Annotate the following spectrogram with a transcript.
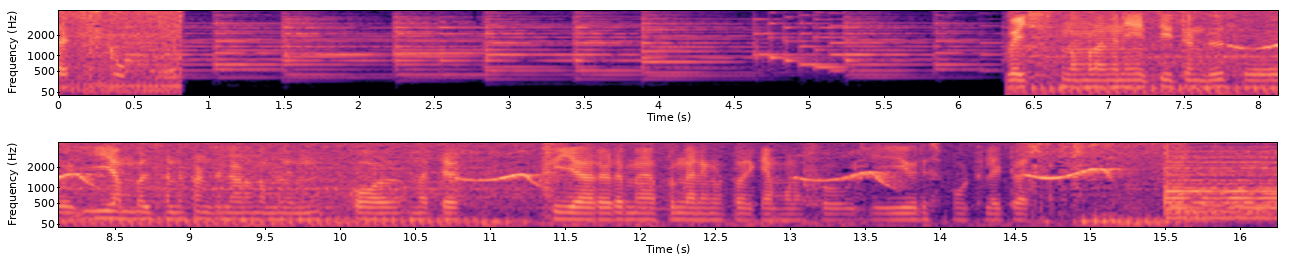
ലെറ്റ്സ് ഗോ വൈസ് നമ്മളങ്ങനെ എത്തിയിട്ടുണ്ട്. സോ ഈ അമ്പലത്തിന്റെ ഫ്രണ്ടിലാണ് നമ്മൾ ഇന്ന് കോ മറ്റേ പി ആറുടെ മാപ്പും കാര്യങ്ങളൊക്കെ വരയ്ക്കാൻ പോകണം സോ ഈ ഒരു സ്പോട്ടിലേക്ക് വരയ്ക്കാം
